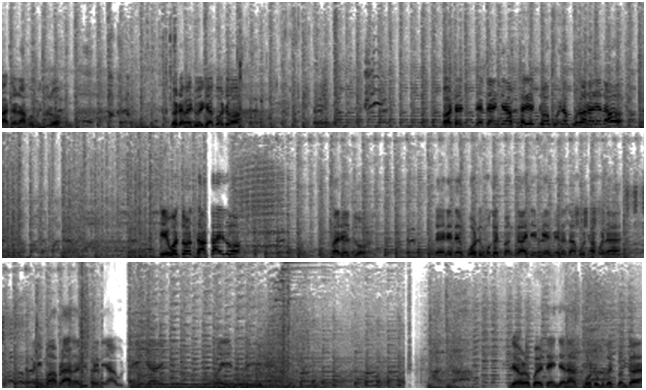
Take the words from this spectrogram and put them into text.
પાછળ રાખો મિત્રો. તો તમે જોઈ શકો છો. ત્રણ જણા ફરી જ જો, કોઈને બોલવા ના દેતા એવો તો થાક કાયલો ફરે જો એને ત્યાં ખોટું મગજ બંકા છે, મેન મેન હતા, મોટા મોટા. અને એમાં આપણા રવિભાઈને આઉટ થઈ ગયા. એમ લેવડો ભાઈ, ત્રણ જણા ખોટું મગજ બંકા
